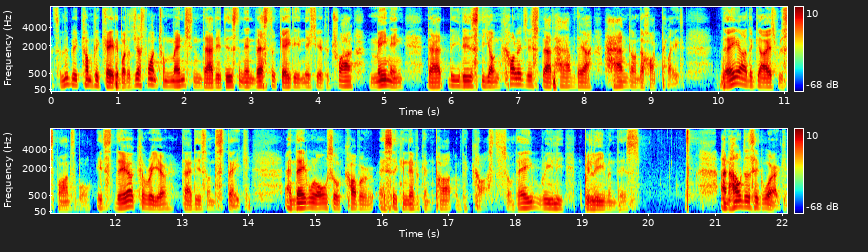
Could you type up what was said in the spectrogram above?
It's a little bit complicated, but I just want to mention that it is an investigator-initiated trial, meaning that it is the oncologists that have their hand on the hot plate. They are the guys responsible. It's their career that is on stake. And they will also cover a significant part of the cost. So they really believe in this. And how does it work?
